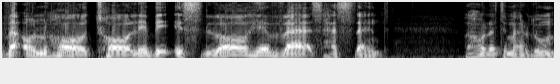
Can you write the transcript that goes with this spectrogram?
و آنها طالب اصلاح وضع هستند. و حالت مردم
